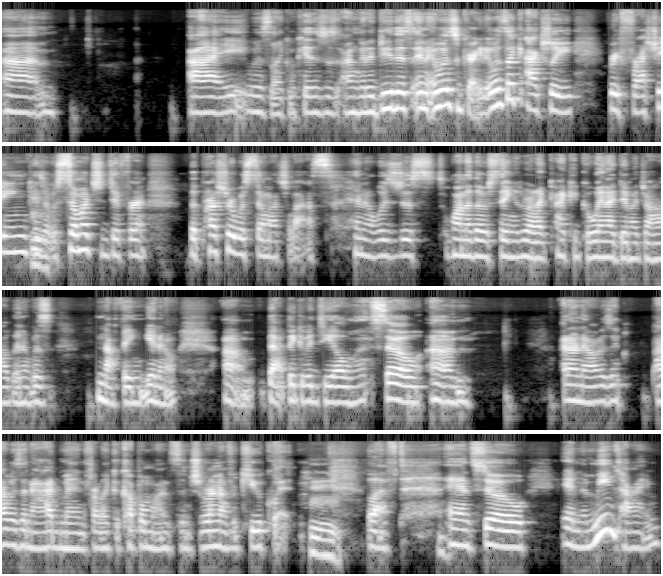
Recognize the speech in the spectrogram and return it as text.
um, I was like, okay, this is, I'm going to do this. And it was great. It was like actually refreshing because Mm. it was so much different. The pressure was so much less. And it was just one of those things where like I could go in, I did my job, and it was nothing, you know, um, that big of a deal. So, um, I don't know. I was a, I was an admin for like a couple months, and sure enough, a Q quit Hmm. left. And so, in the meantime,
